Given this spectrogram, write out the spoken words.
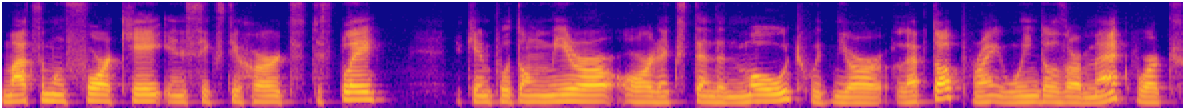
Maximum 4K and 60 Hertz display. You can put on mirror or an extended mode with your laptop, right? Windows or Mac works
